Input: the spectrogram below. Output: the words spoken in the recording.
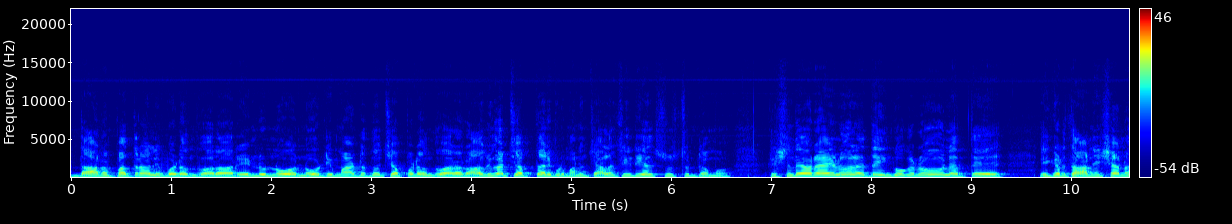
దాన పత్రాలు ఇవ్వడం ద్వారా రెండు నో నోటి మాటతో చెప్పడం ద్వారా. రాజుగారు చెప్తారు. ఇప్పుడు మనం చాలా సీరియల్స్ చూస్తుంటాము. కృష్ణదేవరాయలో లేకపోతే ఇంకొకరు లేకపోతే ఇక్కడ తానిషానో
